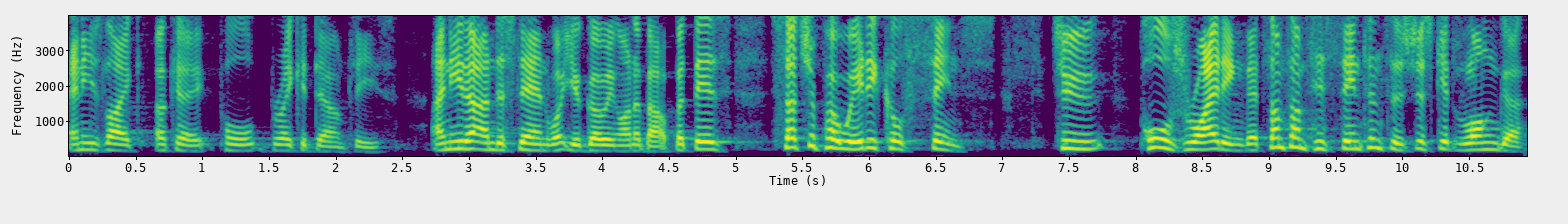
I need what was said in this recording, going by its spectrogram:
and he's like, okay, Paul, break it down, please. I need to understand what you're going on about. But there's such a poetical sense to Paul's writing that sometimes his sentences just get longer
